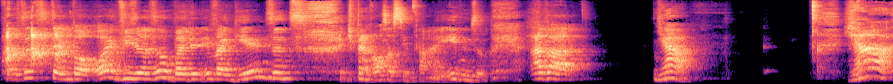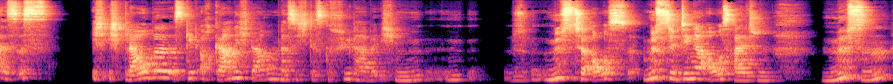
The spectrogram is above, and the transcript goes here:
Was ist denn bei euch wieder so? Bei den Evangelien sind es Ich bin raus aus dem Verein. ebenso. Aber Ja. Ja, es ist, ich, ich glaube, es geht auch gar nicht darum, dass ich das Gefühl habe, ich müsste aus, müsste Dinge aushalten müssen,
